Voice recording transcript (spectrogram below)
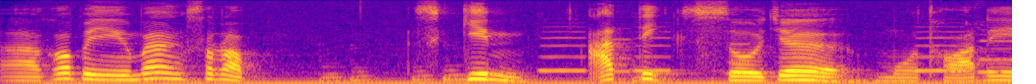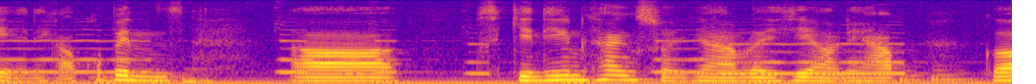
อ่าก็เป็นยังไงบ้างสำหรับสกิน Arctic Soldier m o t o r นี่นะครับก็เป็นอ่าสกินที่ค่อนข้างสวยงามเลยทีเดียวนะครับ ก็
